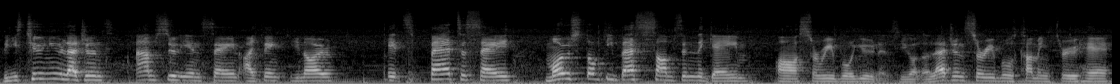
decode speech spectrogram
These two new legends, absolutely insane. I think, you know, it's fair to say most of the best subs in the game are cerebral units. You got the legend cerebrals coming through here,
